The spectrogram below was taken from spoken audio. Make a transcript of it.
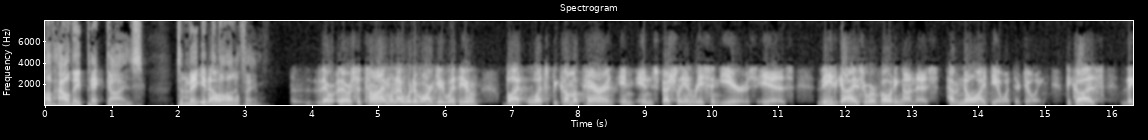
of how they pick guys to uh, make you it know, to the Hall of uh, Fame. There, there was a time when I would have argued with you, but what's become apparent in, in especially in recent years is these guys who are voting on this have no idea what they're doing because the,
